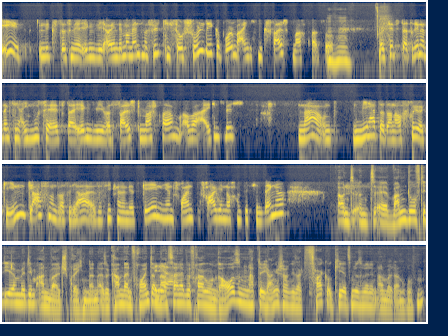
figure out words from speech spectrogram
eh nichts, das mir irgendwie, aber in dem Moment, man fühlt sich so schuldig, obwohl man eigentlich nichts falsch gemacht hat. So. Man sitzt da drin und denkt sich, ja, ich muss ja jetzt da irgendwie was falsch gemacht haben, aber eigentlich, na, und mir hat er dann auch früher gehen gelassen und war so, ja, also Sie können jetzt gehen, Ihren Freund befrage ich noch ein bisschen länger. Und, und äh, wann durftet ihr mit dem Anwalt sprechen dann? Also kam dein Freund dann nach Ja. seiner Befragung raus und dann habt ihr euch angeschaut und gesagt, fuck, okay, jetzt müssen wir den Anwalt anrufen.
